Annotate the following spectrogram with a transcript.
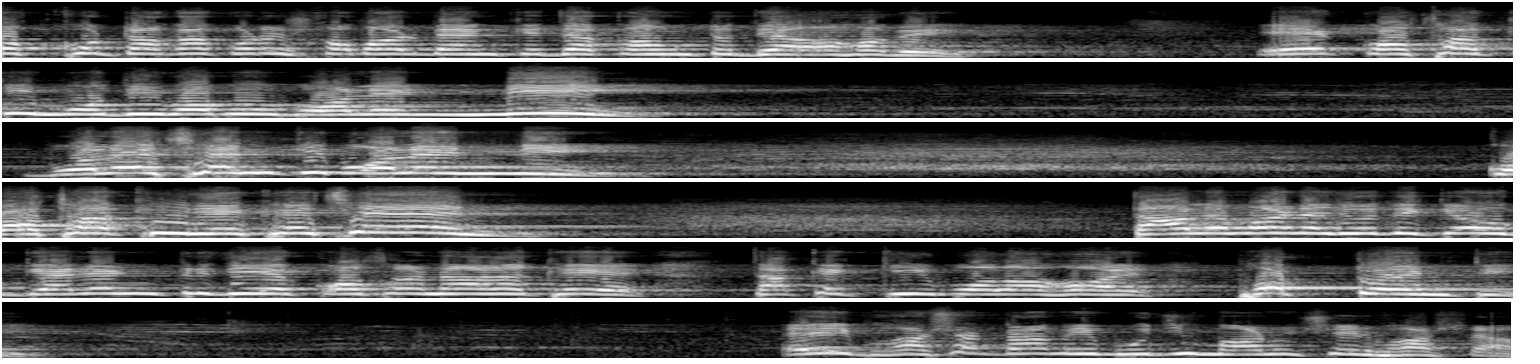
লক্ষ টাকা করে সবার ব্যাংকে অ্যাকাউন্টে দেওয়া হবে। এ কথা কি মোদিবাবু বলেননি? বলেছেন কি বলেননি? কথা কি রেখেছেন? তাহলে মানে যদি কেউ গ্যারেন্টি দিয়ে কথা না রাখে, তাকে কি বলা হয়? Four twenty. এই ভাষাটা আমি বুঝি মানুষের ভাষা।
